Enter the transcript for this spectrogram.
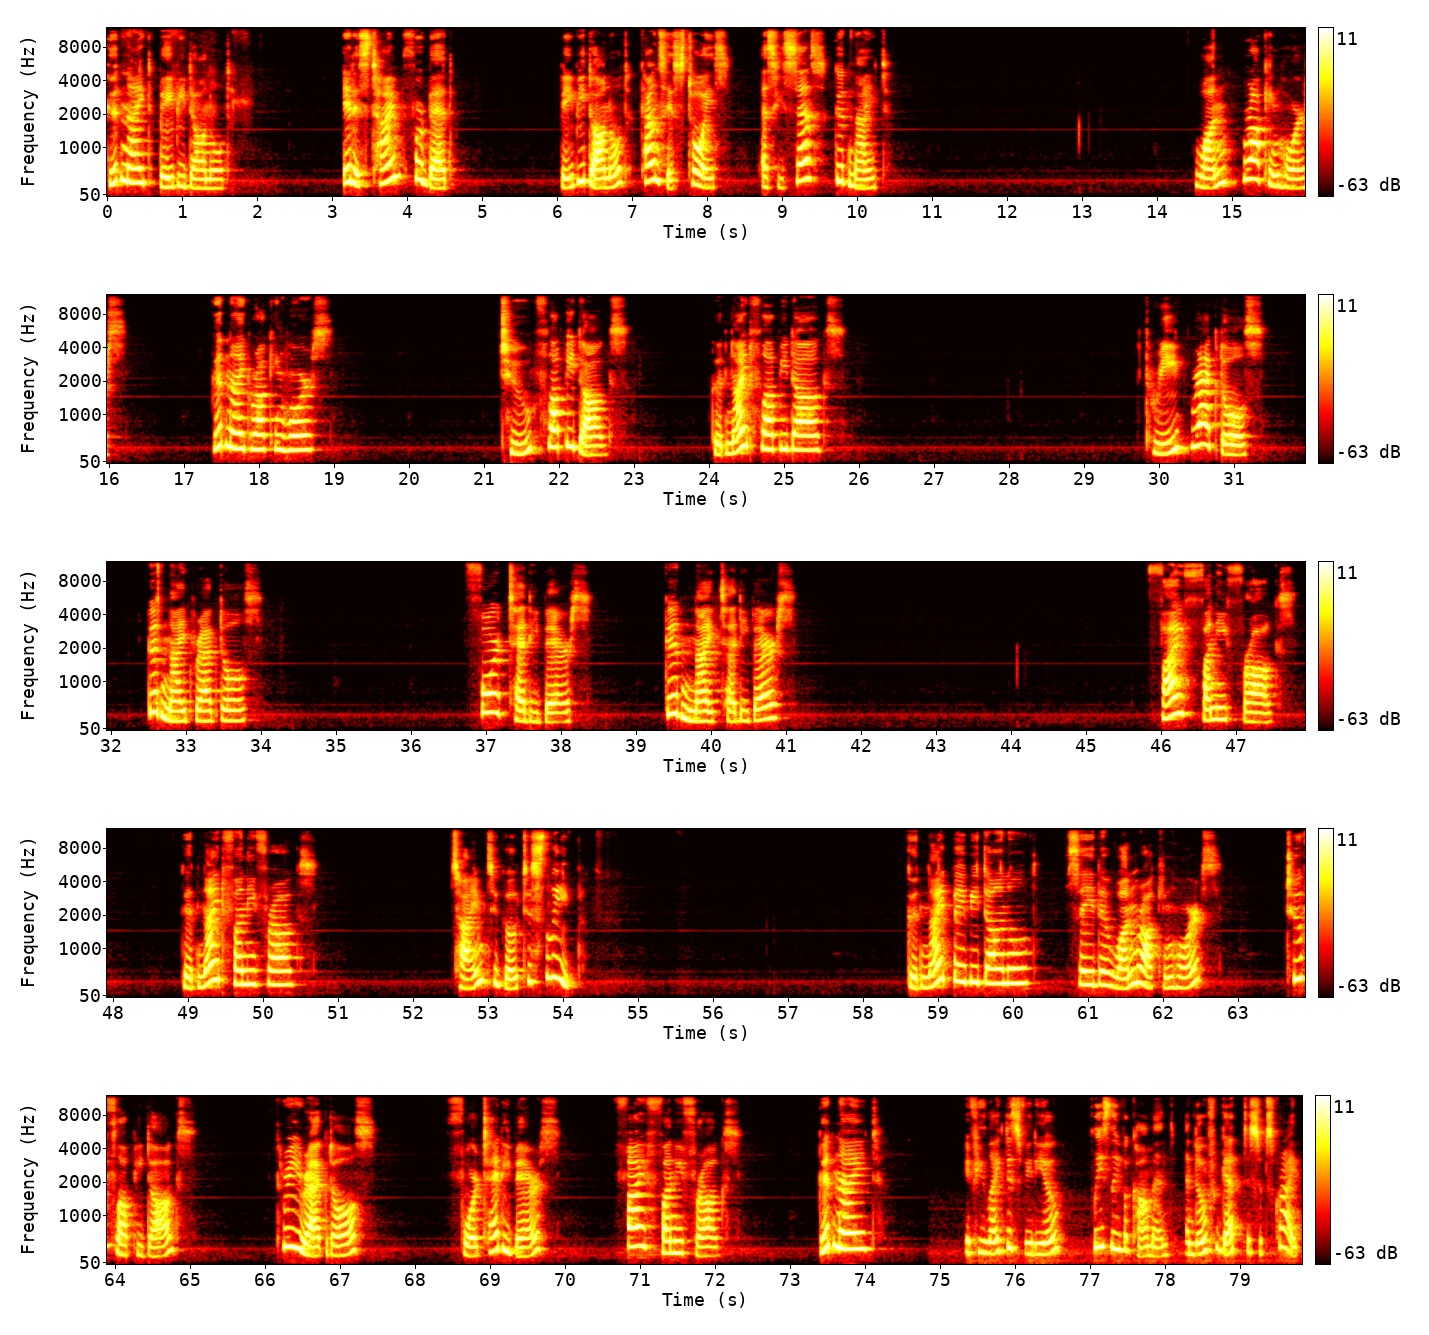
Good night, baby Donald. It is time for bed. Baby Donald counts his toys as he says good night. 1. Rocking horse. Good night, rocking horse. 2. Floppy dogs. Good night, floppy dogs. 3. Ragdolls. Good night, ragdolls. 4. Teddy bears. Good night, teddy bears. 5 funny frogs. Good night, funny frogs. Time to go to sleep. Good night, baby Donald, say the one rocking horse, two floppy dogs, three rag dolls, four teddy bears, five funny frogs. Good night! If you like this video, please leave a comment and don't forget to subscribe.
